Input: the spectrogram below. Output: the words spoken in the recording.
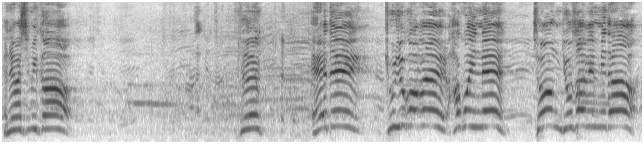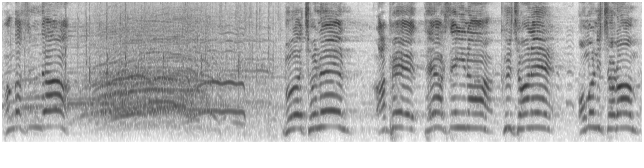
안녕하십니까. 그 애들 교육업을 하고 있는 정요섭입니다. 반갑습니다. 뭐 저는 앞에 대학생이나 그 전에 어머니처럼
